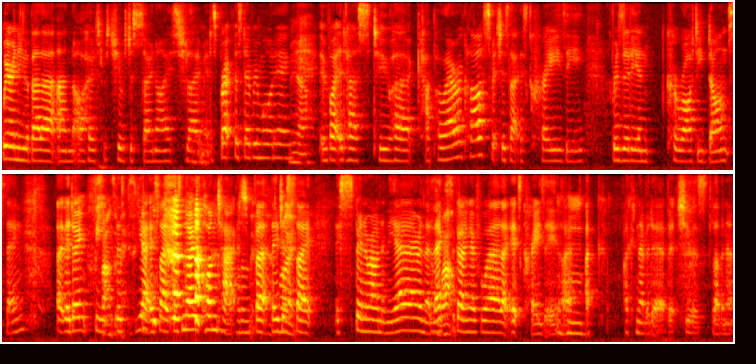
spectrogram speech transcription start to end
We were in Ilha Bela, and our host was she was just so nice. She like made us breakfast every morning. Yeah. Invited us to her capoeira class, which is like this crazy Brazilian karate dance thing. Like they don't beat. Sounds there's- amazing. Yeah, it's like there's no contact, What a mi- but they just right. like they spin around in the air and their Oh, legs wow. are going everywhere. Like it's crazy. Mhm. Like, I, I could never do it, but she was loving it.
